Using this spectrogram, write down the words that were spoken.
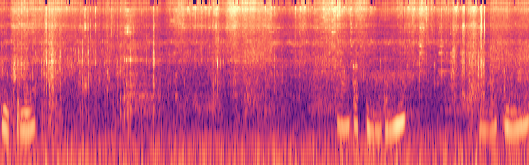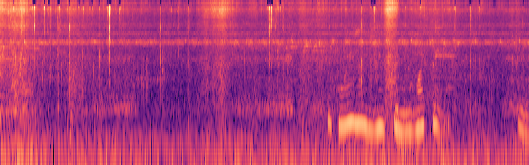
นี่คนนี้น้องกระติ่งตัวนี้น้องกินนี้โอ้ยนั่นเดี๋ยวมีกลิ่นห้อยเป๋อืม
